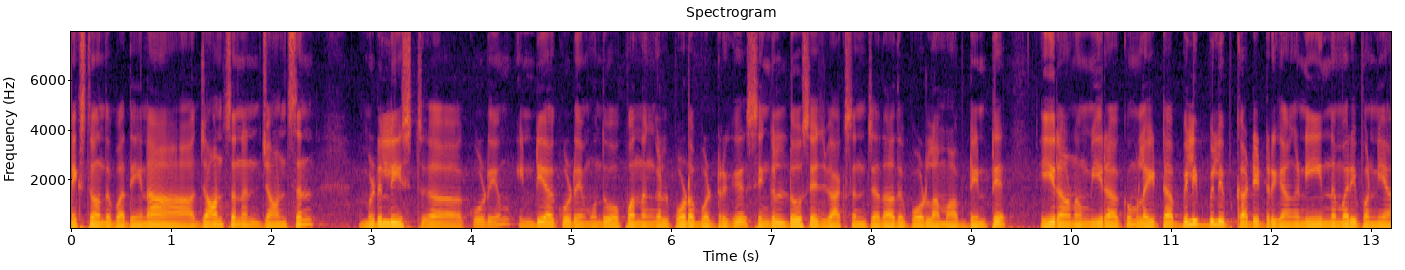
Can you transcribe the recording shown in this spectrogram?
நெக்ஸ்ட் வந்து பார்த்திங்கன்னா Johnson and Johnson Middle East கூடயும் இந்தியா கூடயும் வந்து ஒப்பந்தங்கள் போடப்பட்டிருக்கு. சிங்கிள் டோசேஜ் வேக்சின்ஸ் ஏதாவது போடலாமா அப்படின்ட்டு ஈரானும் ஈராக்கும் லைட்டாக பிலிப் பிலிப் காட்டிகிட்டு இருக்காங்க நீ இந்த மாதிரி பண்ணியா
